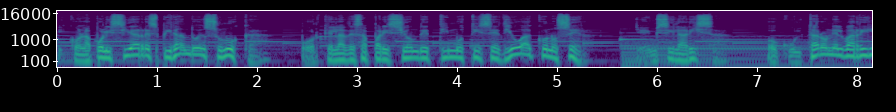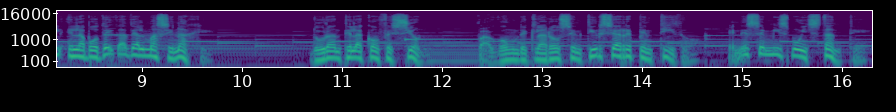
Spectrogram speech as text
y con la policía respirando en su nuca, porque la desaparición de Timothy se dio a conocer, James y Larissa ocultaron el barril en la bodega de almacenaje. Durante la confesión, Vagón declaró sentirse arrepentido en ese mismo instante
